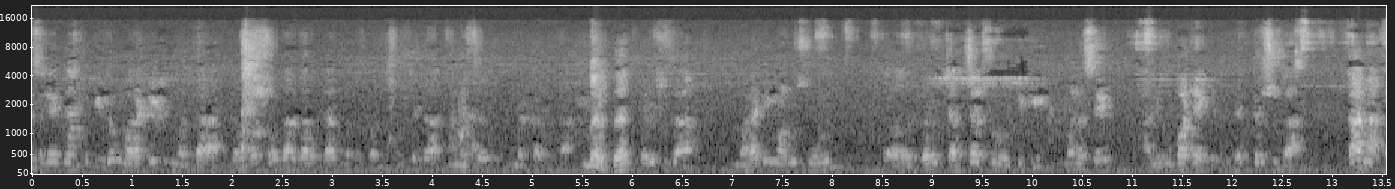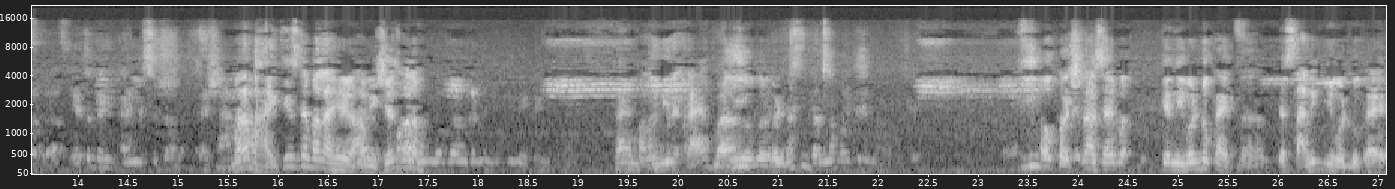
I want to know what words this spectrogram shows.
सगळ्यात जास्त की जो मराठी मतदार आहे जवळपास चौदा हजार त्या मतदारसंस्थेचा मतदार होता बरं तर? तरी सुद्धा मराठी माणूस म्हणून जर चर्चा सुरू होती की मनसे आणि तरी सुद्धा का नाकारला याचं काही अनालिसिस झालं मला माहितीच नाही मला हे हा विषयच मला काही. काय मला मी काय? त्यांना माहिती अहो प्रश्न असा आहे त्या निवडणूक आहेत ना त्या स्थानिक निवडणूक आहेत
